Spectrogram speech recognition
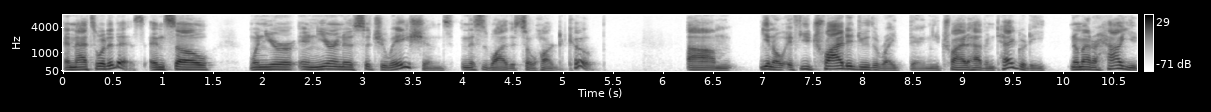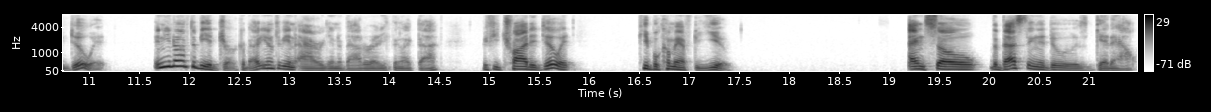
And that's what it is. And so when you're and you're in those situations, and this is why it's so hard to cope. Um, you know, if you try to do the right thing, you try to have integrity, no matter how you do it, and you don't have to be a jerk about it, you don't have to be an arrogant about it or anything like that. If you try to do it, people come after you. And so the best thing to do is get out.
